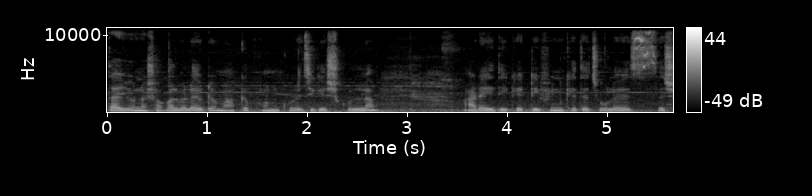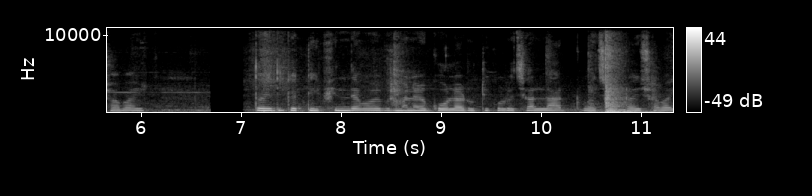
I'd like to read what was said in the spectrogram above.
তাই জন্য সকালবেলায় উঠে মাকে ফোন করে জিজ্ঞেস করলাম, আর এইদিকে টিফিন খেতে চলে এসছে সবাই? তো এদিকে টিফিন দেবো মানে গোলা রুটি করেছে আর লাড্ডু আছে ওটাই সবাই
